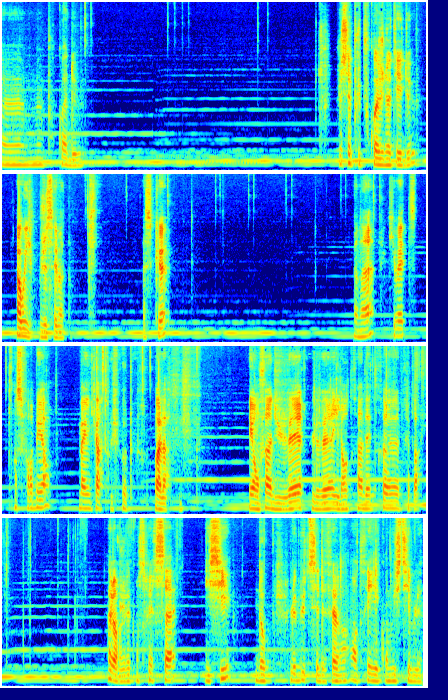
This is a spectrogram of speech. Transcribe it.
Euh, pourquoi deux? Je sais plus pourquoi j'ai noté deux. Ah oui, je sais maintenant. Parce que il y en a un qui va être transformé en minecart hopper. Voilà. Et enfin du verre, le verre il est en train d'être euh, préparé. Alors je vais construire ça ici. Donc le but c'est de faire entrer les combustibles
